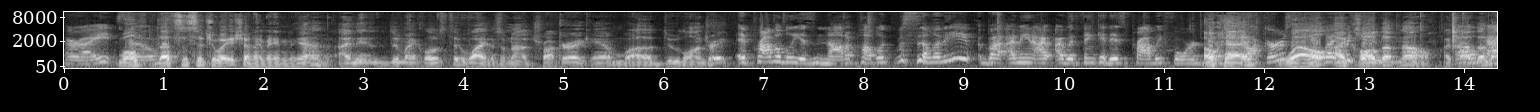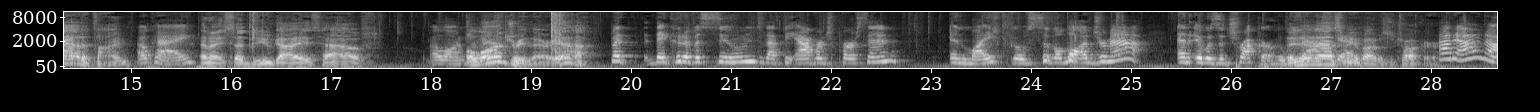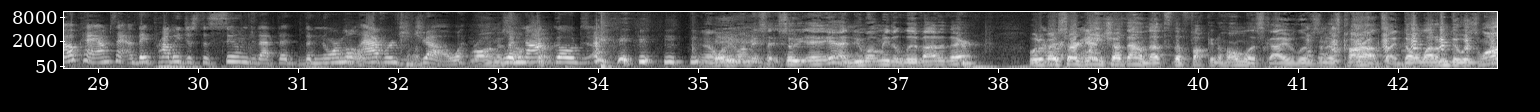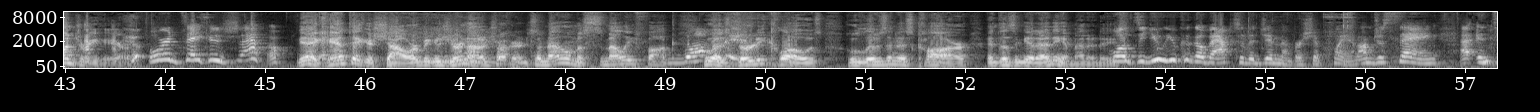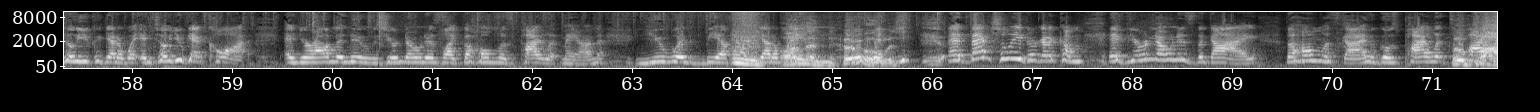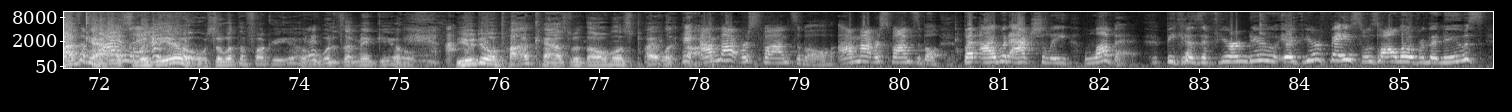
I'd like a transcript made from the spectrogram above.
All right. Well, so, that's the situation. I mean, yeah, I need to do my clothes too. Why? Because I'm not a trucker. I can't uh, do laundry. It probably is not a public facility, but I mean, I, I would think it is probably for Okay. truckers. Well, but, I but called you, them. No, I called them Okay. ahead of time, Okay, and I said, "Do you guys have a laundry. a laundry there?" Yeah. But they could have assumed that the average person in life goes to the laundromat, and it was a trucker who was asking. They was didn't ask me if I was a trucker. I, I know. Okay, I'm saying they probably just assumed that the, the normal Wrong. average Joe Wrong would not go. To, You know what do you want me to say? So yeah, yeah, and you want me to live out of there? What if I start getting shut down? That's the fucking homeless guy who lives in his car outside. Don't let him do his laundry here. or take a shower. Yeah, he can't take a shower because you're not a trucker. And so now I'm a smelly fuck who has dirty clothes, who lives in his car and doesn't get any amenities. Well, do you you could go back to the gym membership plan. I'm just saying uh, until you could get away, until you get caught and you're on the news, you're known as like the homeless pilot man. You would be able to get away On the news? Eventually, they're gonna come. If you're known as the guy, the homeless guy who goes pilot to who pilot to podcasts pilot. with you? So what the fuck are you? What does that make you? You do a podcast with the homeless pilot Hey. I'm not responsible. I'm not responsible, but I would actually love it because if you're new, if your face was all over the news,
